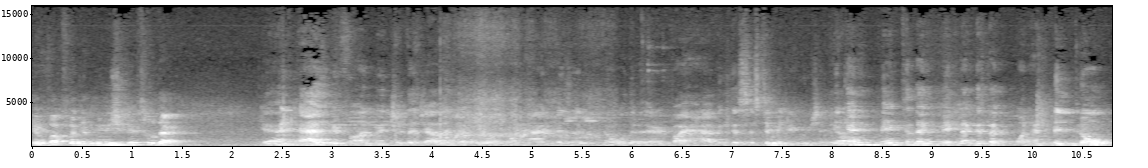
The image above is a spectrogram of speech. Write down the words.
a workflow can be initiated through that. Yeah, and as Irfan mentioned, the challenge of you on one hand doesn't know the other by having the system integration. We Yeah. can make the, like make like this like one hand will know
